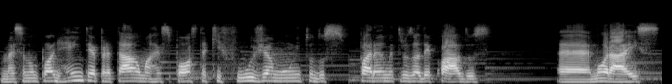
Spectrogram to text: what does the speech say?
Mas você não pode reinterpretar uma resposta que fuja muito dos parâmetros adequados, é, morais,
